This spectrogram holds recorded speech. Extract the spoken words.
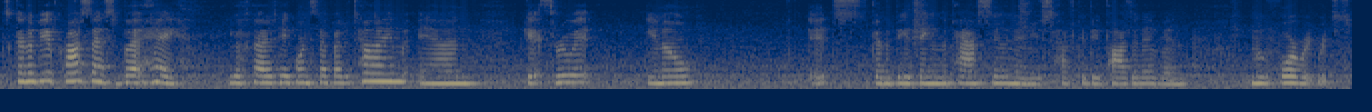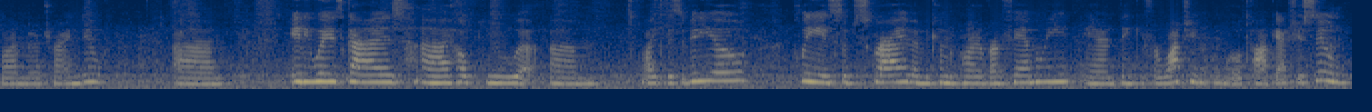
it's going to be a process, but hey, you just got to take one step at a time and get through it, you know, it's going to be a thing in the past soon and you just have to be positive and move forward, which is what I'm going to try and do. Um, anyways, guys, uh, I hope you um, like this video. Please subscribe and become a part of our family. And thank you for watching. We'll talk at you soon.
